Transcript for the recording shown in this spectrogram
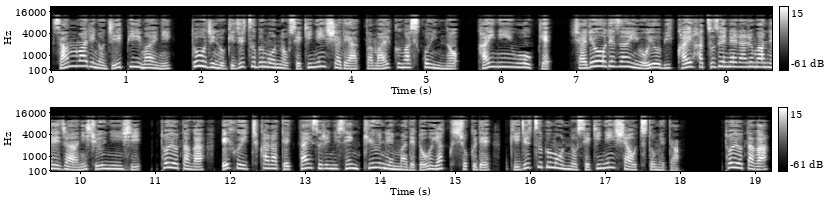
サンマリの GP 前に、当時の技術部門の責任者であったマイク・ガスコインの解任を受け、車両デザイン及び開発ゼネラルマネージャーに就任し、トヨタが F1 から撤退する2009年まで同役職で技術部門の責任者を務めた。トヨタが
